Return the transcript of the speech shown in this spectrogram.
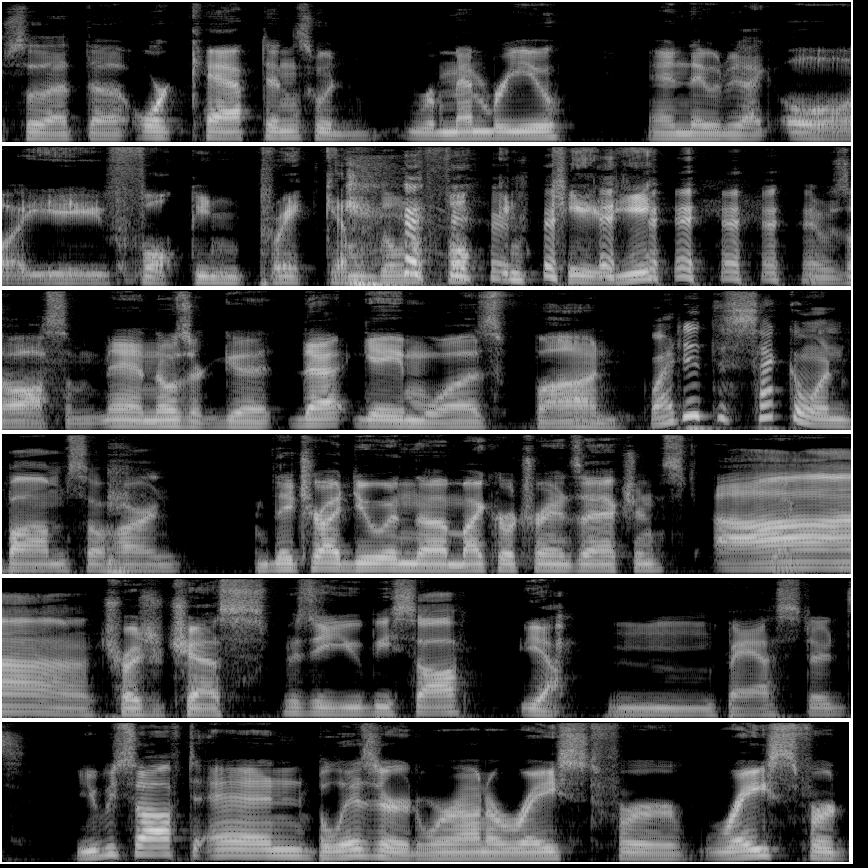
so that the orc captains would remember you and they would be like, Oh, you fucking prick, I'm gonna fucking kill you. It was awesome. Man, those are good. That game was fun. Why did the second one bomb so hard? They tried doing the microtransactions, Ah, treasure chests. was it Ubisoft? Yeah. Mm, bastards. Ubisoft and Blizzard were on a race for race for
